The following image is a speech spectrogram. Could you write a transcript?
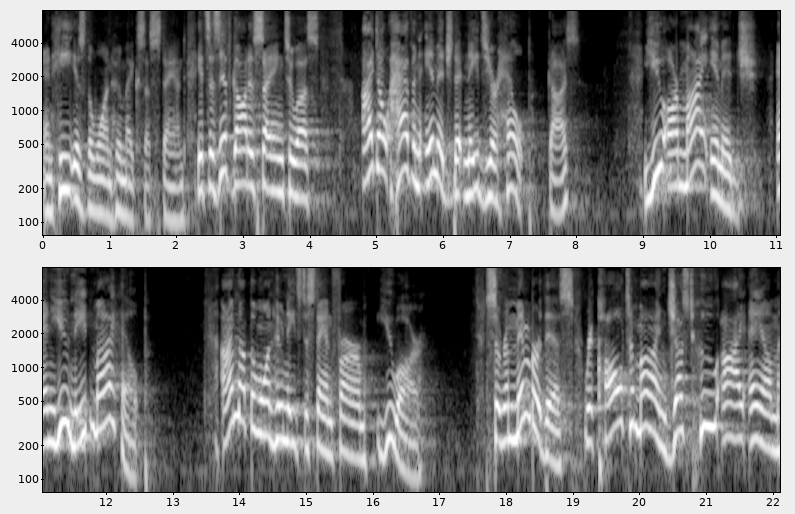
And He is the one who makes us stand. It's as if God is saying to us, I don't have an image that needs your help, guys. You are my image, and you need my help. I'm not the one who needs to stand firm, you are. So remember this. Recall to mind just who I am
